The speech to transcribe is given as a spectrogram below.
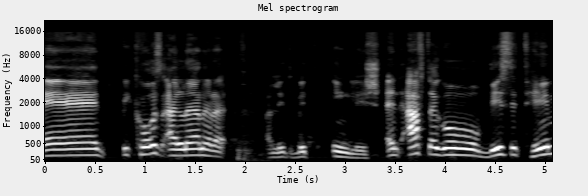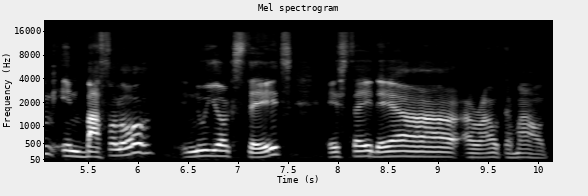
and because I learned a, a, little bit English. And after I go visit him in Buffalo, in New York State, I stay there around a month.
